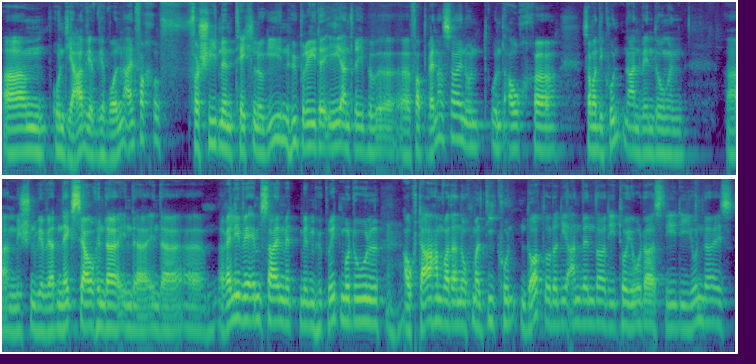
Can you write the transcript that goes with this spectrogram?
Ähm, und ja, wir, wir wollen einfach verschiedenen Technologien, Hybride, E-Antriebe, äh, Verbrenner sein und, und auch äh, sagen wir, die Kundenanwendungen äh, mischen. Wir werden nächstes Jahr auch in der, in der, in der äh, Rallye-WM sein mit, mit dem Hybridmodul. Mhm. Auch da haben wir dann nochmal die Kunden dort oder die Anwender, die Toyotas, die, die Hyundais.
